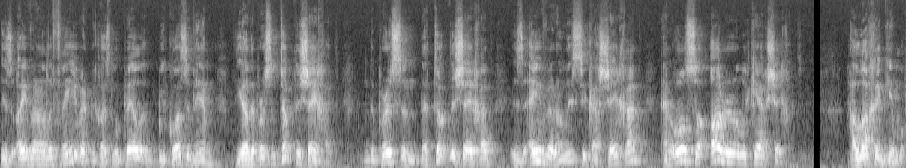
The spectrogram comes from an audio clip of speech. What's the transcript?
is over on lifnei iver, because because of him, the other person took the sheichat. The person that took the sheikhad is Aver on Lisikach sheikhad and also Orur Likech sheikhad. Halacha Gimel.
